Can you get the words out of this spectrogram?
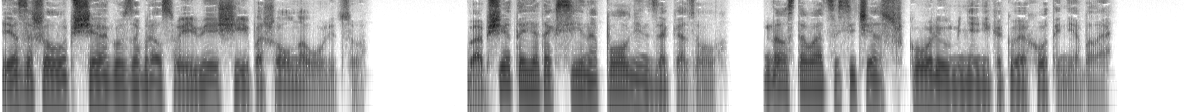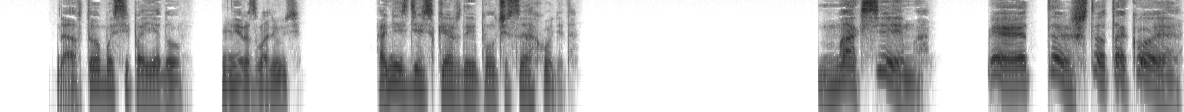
Я зашел в общагу, забрал свои вещи и пошел на улицу. Вообще-то я такси на полдень заказывал, но оставаться сейчас в школе у меня никакой охоты не было. На автобусе поеду, не развалюсь. Они здесь каждые полчаса ходят. «Максим, это что такое?»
